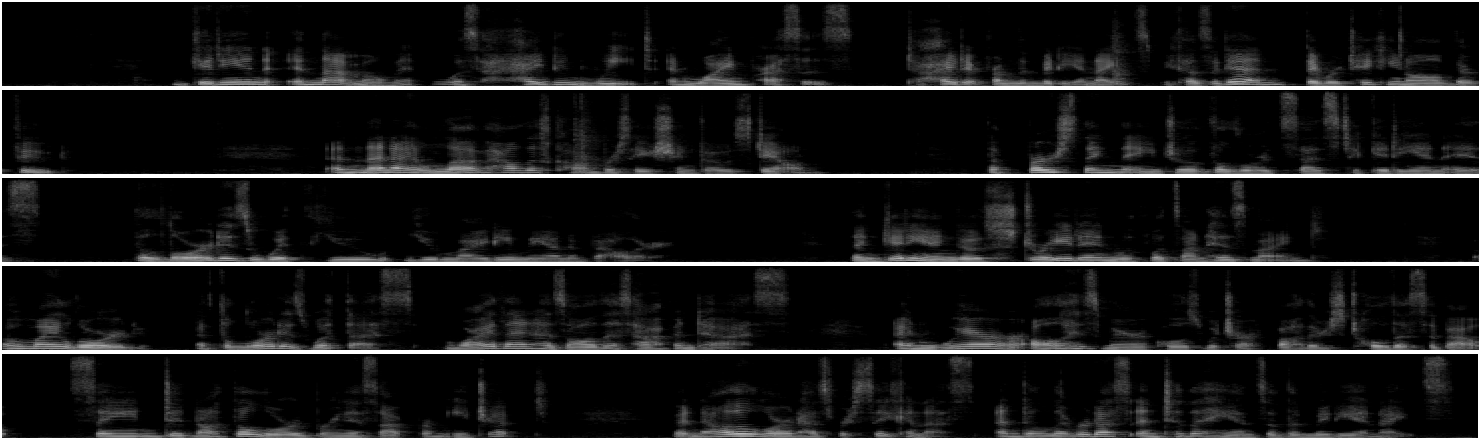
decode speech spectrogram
Gideon, in that moment, was hiding wheat in wine presses to hide it from the Midianites because, again, they were taking all of their food. And then I love how this conversation goes down the first thing the angel of the Lord says to Gideon is, The Lord is with you, you mighty man of valor. Then Gideon goes straight in with what's on his mind. Oh, my Lord, if the Lord is with us, why then has all this happened to us? And where are all his miracles which our fathers told us about, saying, Did not the Lord bring us up from Egypt? But now the Lord has forsaken us and delivered us into the hands of the Midianites.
